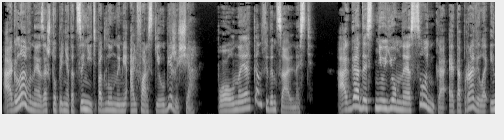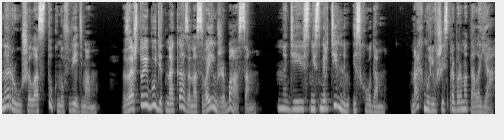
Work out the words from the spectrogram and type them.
А главное, за что принято ценить подлунными альфарские убежища – полная конфиденциальность. А гадость неуемная Сонька это правило и нарушила, стукнув ведьмам за что и будет наказана своим же басом. Надеюсь, не смертельным исходом. Нахмурившись, пробормотала я.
